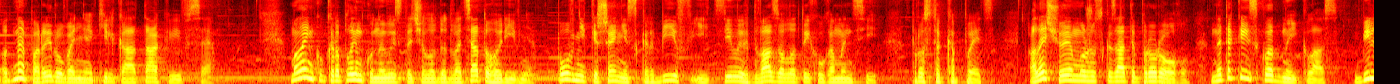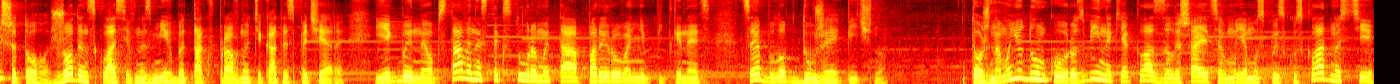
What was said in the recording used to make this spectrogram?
Одне парирування, кілька атак і все. Маленьку краплинку не вистачило до 20 рівня, повні кишені скарбів і цілих два золотих у гаманці. Просто капець. Але що я можу сказати про рогу? Не такий складний клас. Більше того, жоден з класів не зміг би так вправно тікати з печери. І якби не обставини з текстурами та парируванням під кінець, це було б дуже епічно. Тож, на мою думку, розбійник як клас залишається в моєму списку складності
